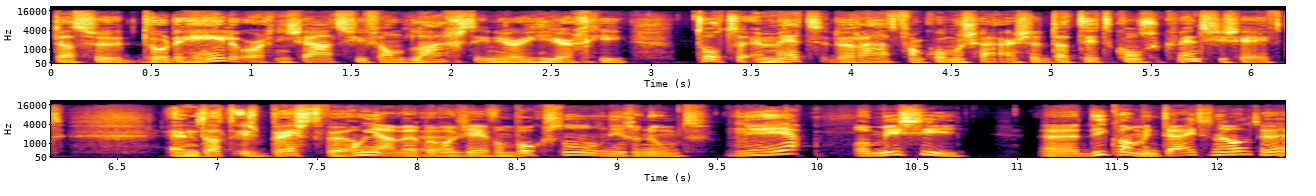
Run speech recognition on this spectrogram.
dat ze door de hele organisatie van het laagste in de hiërarchie tot en met de Raad van Commissarissen, dat dit consequenties heeft. En dat is best wel. Oh ja, we hebben Roger van Bokstel nog niet genoemd. Ja. Omissie. Uh, die kwam in tijdsnood, hè?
